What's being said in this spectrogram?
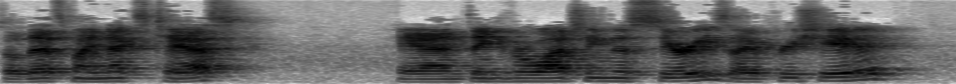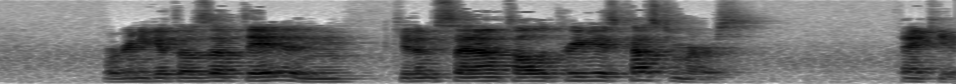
So that's my next task. And thank you for watching this series. I appreciate it. We're going to get those updated and get them sent out to all the previous customers. Thank you.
